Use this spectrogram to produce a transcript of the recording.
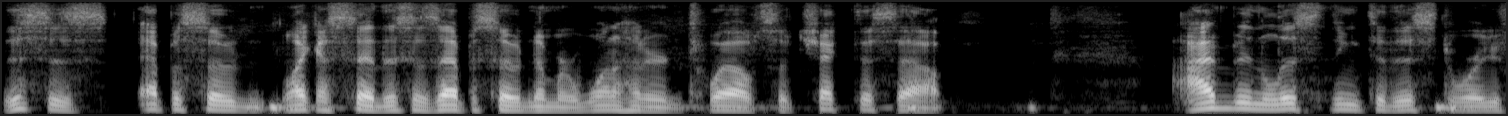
This is episode, like I said, this is episode number 112. So check this out. I've been listening to this story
